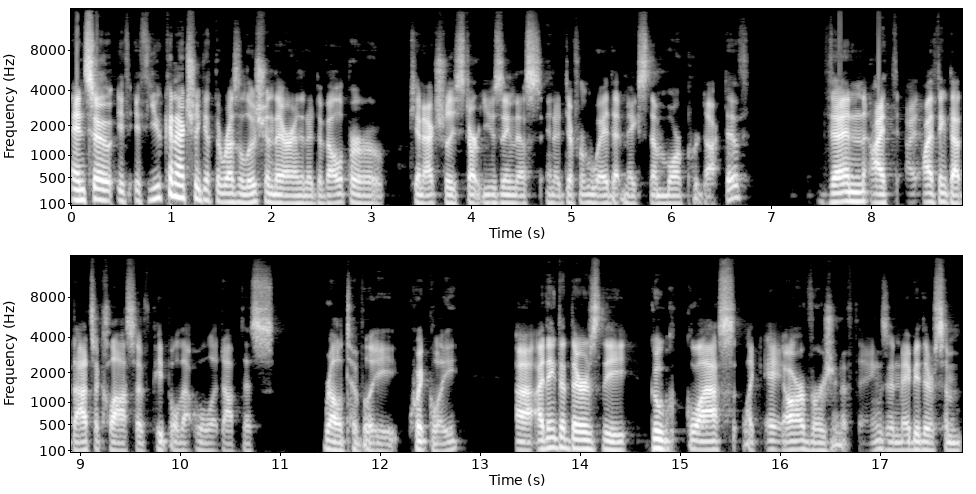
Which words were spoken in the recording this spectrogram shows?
And so if, if you can actually get the resolution there and a developer can actually start using this in a different way that makes them more productive, then I, th- I think that that's a class of people that will adopt this relatively quickly. Uh, I think that there's the Google Glass like AR version of things, and maybe there's some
